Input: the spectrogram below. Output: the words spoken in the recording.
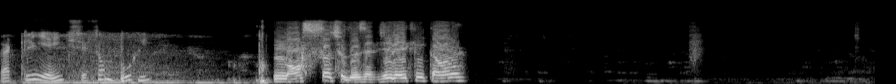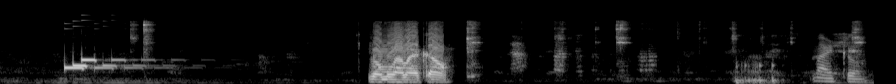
Era cliente, vocês são burros, hein? Nossa, tio, desenho direito então, né? Vamos lá, Marcão. Marcão.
